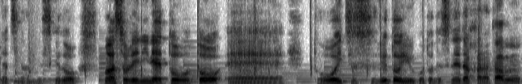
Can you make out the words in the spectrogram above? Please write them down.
やつなんですけどまあそれにねとうとう、えー統一するということですね。だから多分、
